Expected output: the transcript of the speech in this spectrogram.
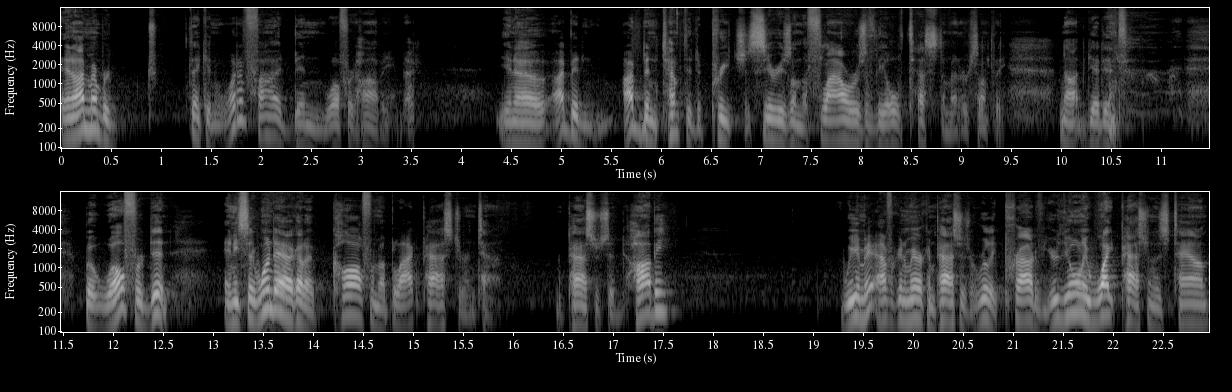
And I remember thinking, what if I had been Welford Hobbie you know, I've been, I've been tempted to preach a series on the flowers of the Old Testament or something, not get into. but Welford did. And he said, one day I got a call from a black pastor in town. The pastor said, Hobbie, we African American pastors are really proud of you. You're the only white pastor in this town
